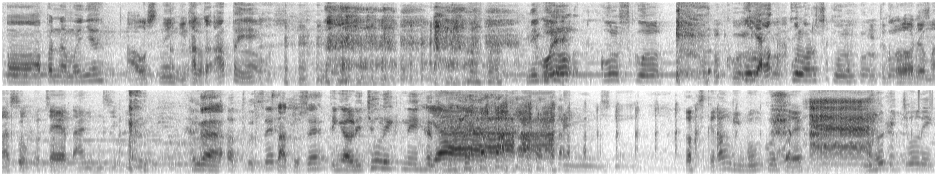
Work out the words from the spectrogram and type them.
eh, apa namanya? Aus nih gitu. Kata apa ya? Ini cool cool school cool cool cool, cool or school. Itu kalau udah masuk chat anjing. Enggak. Statusnya- Statusnya tinggal diculik nih ya. anjing. Kalau sekarang dibungkus ya. Dulu diculik.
